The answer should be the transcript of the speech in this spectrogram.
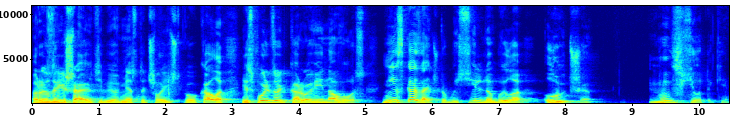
разрешаю тебе вместо человеческого кала использовать коровий навоз. Не сказать, чтобы сильно было лучше. Ну, все-таки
